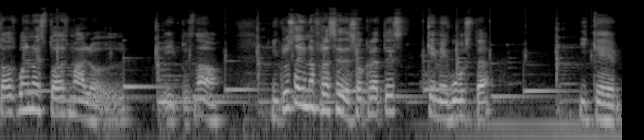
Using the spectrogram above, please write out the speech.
todo es bueno, es todo es malo. Y pues no. Incluso hay una frase de Sócrates que me gusta y que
